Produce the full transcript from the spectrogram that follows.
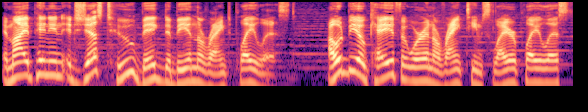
In my opinion, it's just too big to be in the Ranked playlist. I would be okay if it were in a Ranked Team Slayer playlist,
